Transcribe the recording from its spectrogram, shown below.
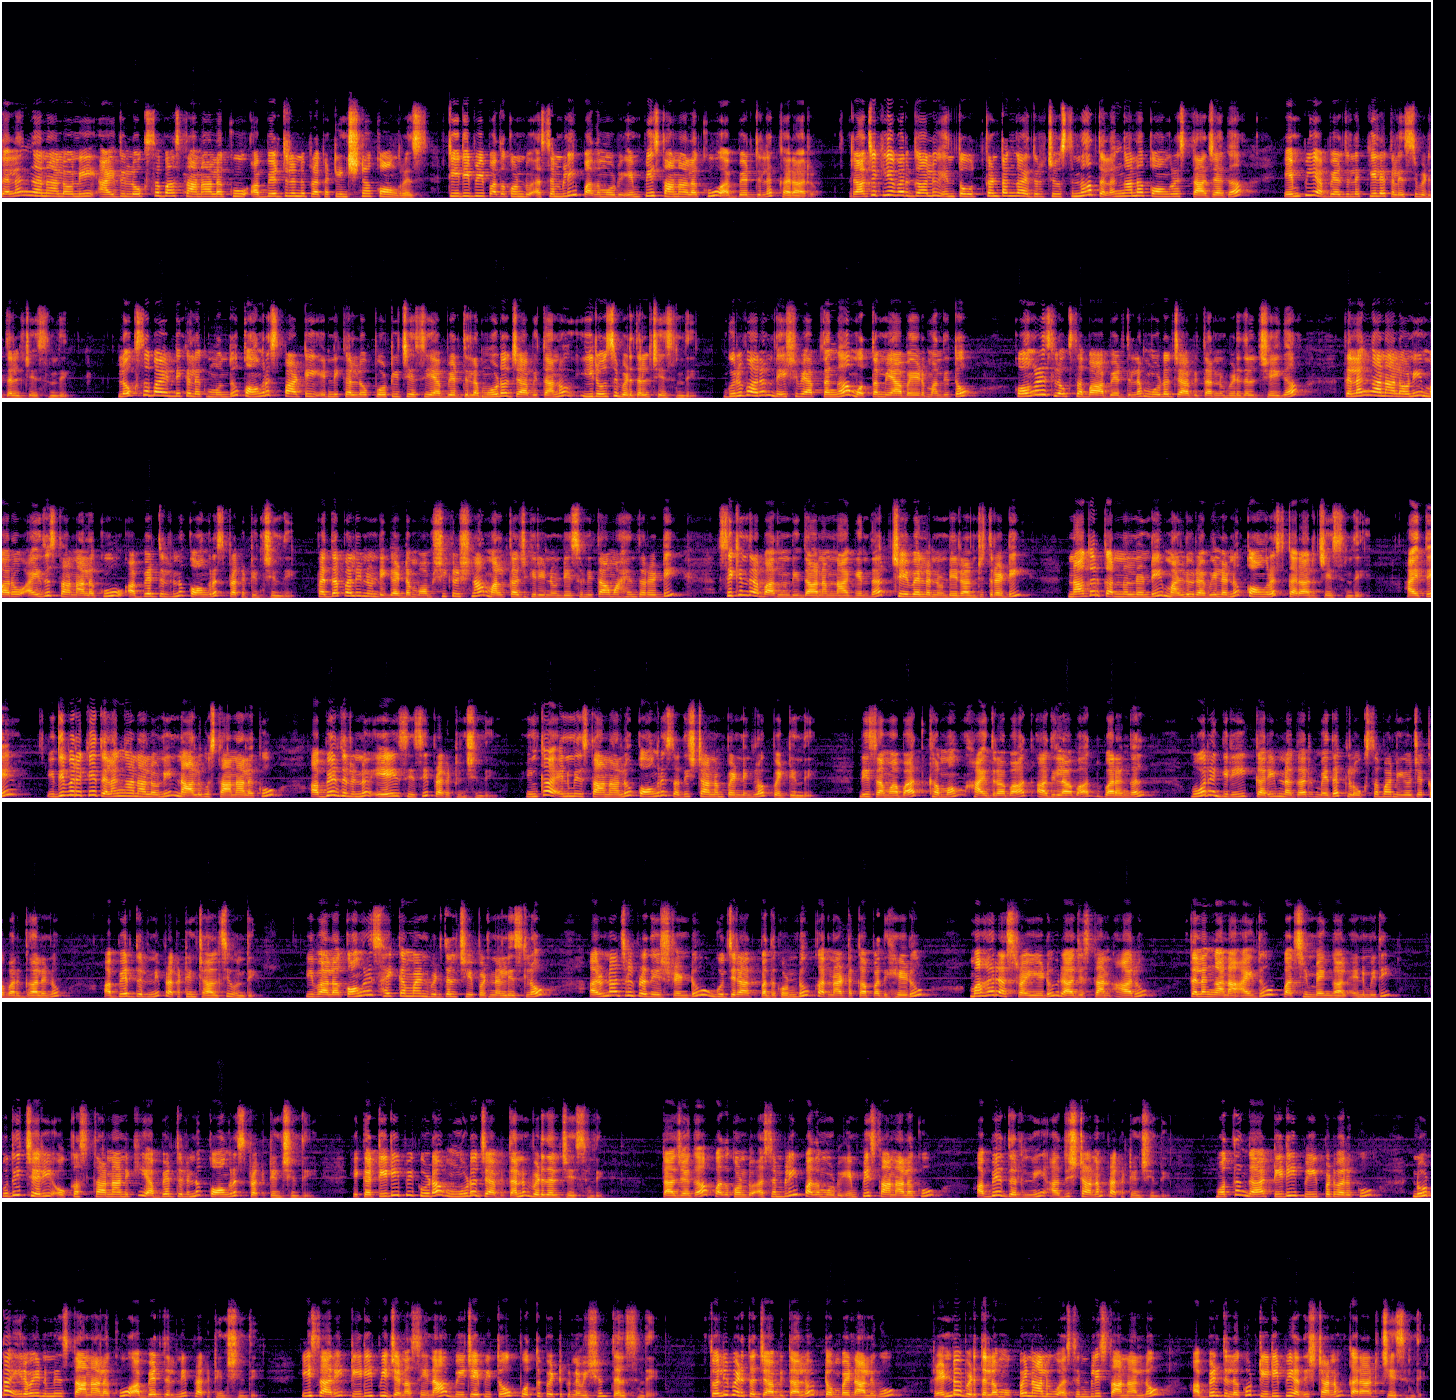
తెలంగాణలోని ఐదు లోక్సభ స్థానాలకు అభ్యర్థులను ప్రకటించిన కాంగ్రెస్. టీడీపీ పదకొండు అసెంబ్లీ పదమూడు ఎంపీ స్థానాలకు అభ్యర్థుల ఖరారు. రాజకీయ వర్గాలు ఎంతో ఉత్కంఠంగా ఎదురుచూస్తున్న తెలంగాణ కాంగ్రెస్ తాజాగా ఎంపీ అభ్యర్థుల కీలక లిస్టు విడుదల చేసింది. లోక్సభ ఎన్నికలకు ముందు కాంగ్రెస్ పార్టీ ఎన్నికల్లో పోటీ చేసే అభ్యర్థుల మూడో జాబితాను ఈ రోజు విడుదల చేసింది. గురువారం దేశవ్యాప్తంగా మొత్తం యాభై ఏడు మందితో కాంగ్రెస్ లోక్సభ అభ్యర్థుల మూడో జాబితాను విడుదల చేయగా తెలంగాణలోని మరో ఐదు స్థానాలకు అభ్యర్థులను కాంగ్రెస్ ప్రకటించింది. పెద్దపల్లి నుండి గడ్డం వంశీకృష్ణ మల్కాజ్గిరి నుండి సునీతా మహేందర్ రెడ్డి సికింద్రాబాద్ నుండి దానం నాగేందర్ చేవెళ్ళ నుండి రంజిత్ రెడ్డి నాగర్ కర్నూలు నుండి మల్లు రవిలను కాంగ్రెస్ ఖరారు చేసింది. అయితే ఇదివరకే తెలంగాణలోని నాలుగు స్థానాలకు అభ్యర్థులను ఏఐసిసి ప్రకటించింది. ఇంకా ఎనిమిది స్థానాలు కాంగ్రెస్ అధిష్టానం పెండింగ్లో పెట్టింది. నిజామాబాద్ ఖమ్మం హైదరాబాద్ ఆదిలాబాద్ వరంగల్ భువనగిరి కరీంనగర్ మెదక్ లోక్సభ నియోజకవర్గాలను అభ్యర్థులని ప్రకటించాల్సి ఉంది. ఇవాళ కాంగ్రెస్ హైకమాండ్ విడుదల చేపట్టిన లిస్టులో అరుణాచల్ ప్రదేశ్ రెండు గుజరాత్ పదకొండు కర్ణాటక పదిహేడు మహారాష్ట్ర ఏడు రాజస్థాన్ ఆరు తెలంగాణ ఐదు పశ్చిమ బెంగాల్ ఎనిమిది పుదుచ్చేరి ఒక్క స్థానానికి అభ్యర్థులను కాంగ్రెస్ ప్రకటించింది. ఇక టీడీపీ కూడా మూడో జాబితాను విడుదల చేసింది. తాజాగా పదకొండు అసెంబ్లీ పదమూడు ఎంపీ స్థానాలకు అభ్యర్థులని అధిష్టానం ప్రకటించింది. మొత్తంగా టీడీపీ ఇప్పటివరకు నూట ఇరవై ఎనిమిది స్థానాలకు అభ్యర్థులని ప్రకటించింది. ఈసారి టీడీపీ జనసేన బీజేపీతో పొత్తు పెట్టుకున్న విషయం తెలిసిందే. తొలి విడత జాబితాలో తొంభై నాలుగు రెండో విడతలో ముప్పై నాలుగు అసెంబ్లీ స్థానాల్లో అభ్యర్థులకు టీడీపీ అధిష్టానం ఖరారు చేసింది.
